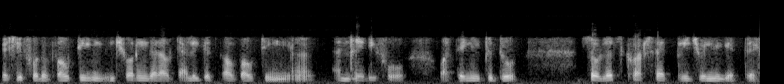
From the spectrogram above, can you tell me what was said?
especially for the voting, ensuring that our delegates are voting uh, and ready for what they need to do. So let's cross that bridge when we get there.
